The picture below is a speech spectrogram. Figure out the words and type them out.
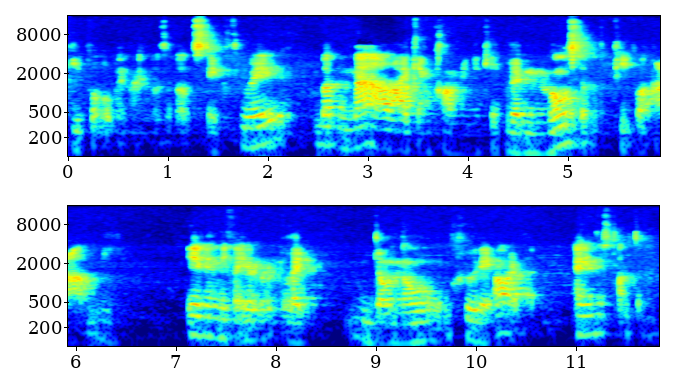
people when I was about sixth grade, but now I can communicate with most of the people around me, even if I like don't know who they are, but I can just talk to them.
